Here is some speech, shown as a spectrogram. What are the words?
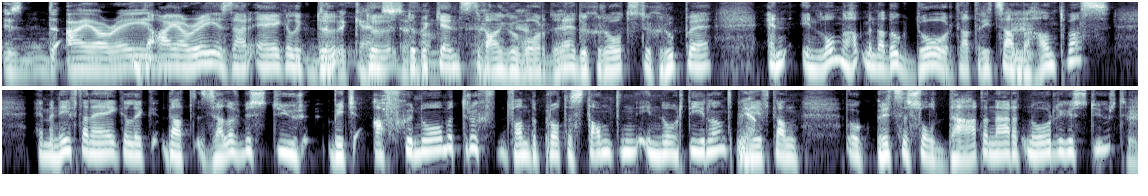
Is de IRA... De IRA is daar eigenlijk de, de bekendste, de, bekendste van, geworden, hè, de grootste groep. Hè. En in Londen had men dat ook door, dat er iets aan de hmm. hand was. En men heeft dan eigenlijk dat zelfbestuur een beetje afgenomen terug van de protestanten in Noord-Ierland. Men heeft dan ook Britse soldaten naar het noorden gestuurd. Mhm.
